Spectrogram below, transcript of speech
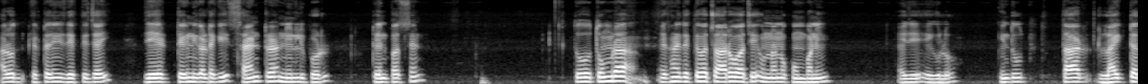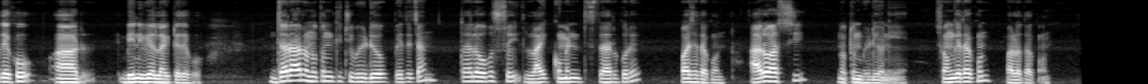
আরও একটা জিনিস দেখতে চাই যে এর টেকনিক্যালটা কি? সায়েন্ট্রা নিউলিপোল টেন পার্সেন্ট তো তোমরা এখানে দেখতে পাচ্ছ আরও আছে অন্যান্য কোম্পানি এই যে এগুলো। কিন্তু তার লাইকটা দেখো আর বেনিভিয়ার লাইকটা দেখো। যারা আরও নতুন কিছু ভিডিও পেতে চান, তাহলে অবশ্যই লাইক কমেন্ট শেয়ার করে পাশে থাকুন। আরও আসছি নতুন ভিডিও নিয়ে। সঙ্গে থাকুন ভালো থাকুন।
